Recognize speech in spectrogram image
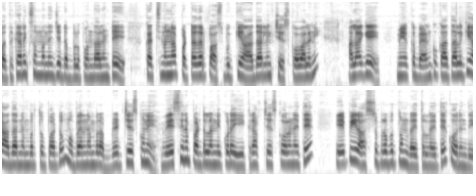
పథకానికి సంబంధించి డబ్బులు పొందాలంటే ఖచ్చితంగా పట్టాదారు పాస్బుక్కి ఆధార్ లింక్ చేసుకోవాలని అలాగే మీ యొక్క బ్యాంకు ఖాతాలకి ఆధార్ నెంబర్తో పాటు మొబైల్ నెంబర్ అప్డేట్ చేసుకుని వేసిన పంటలన్నీ కూడా ఈ క్రాఫ్ట్ చేసుకోవాలని అయితే ఏపీ రాష్ట్ర ప్రభుత్వం రైతులను అయితే కోరింది.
